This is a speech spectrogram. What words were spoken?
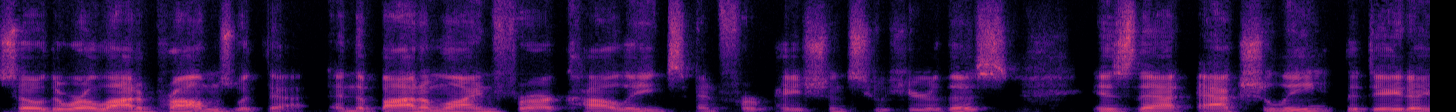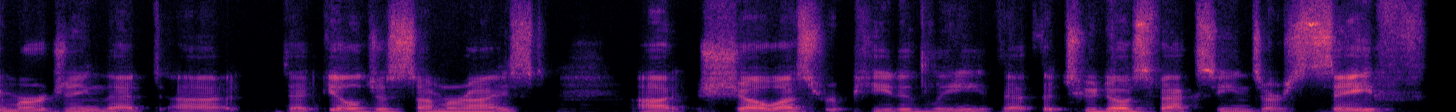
So there were a lot of problems with that. And the bottom line for our colleagues and for patients who hear this is that actually the data emerging that, uh, that Gil just summarized uh, show us repeatedly that the two dose vaccines are safe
